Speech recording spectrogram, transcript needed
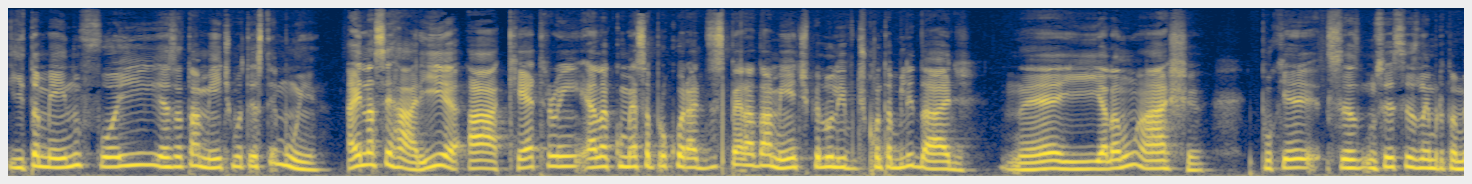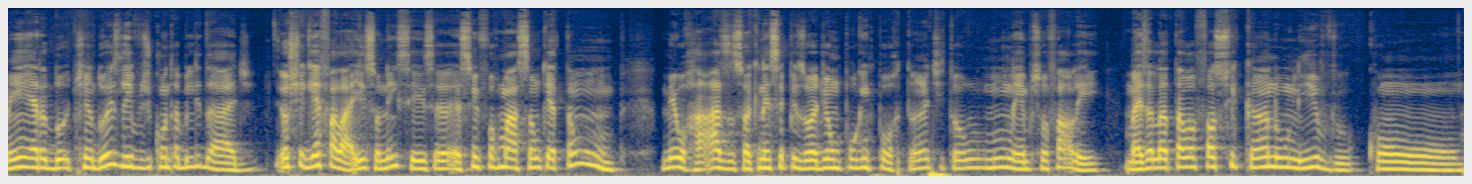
E também não foi exatamente uma testemunha. Aí na serraria, a Catherine, ela começa a procurar desesperadamente pelo livro de contabilidade, né? E ela não acha. Porque, não sei se vocês lembram também, era do, tinha dois livros de contabilidade. Eu cheguei a falar isso, eu nem sei. Essa, essa informação que é tão meio rasa, só que nesse episódio é um pouco importante, então eu não lembro se eu falei. Mas ela estava falsificando um livro com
